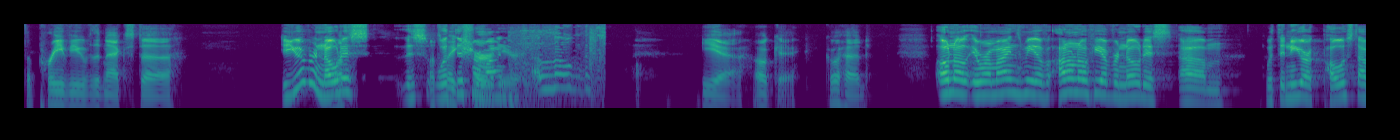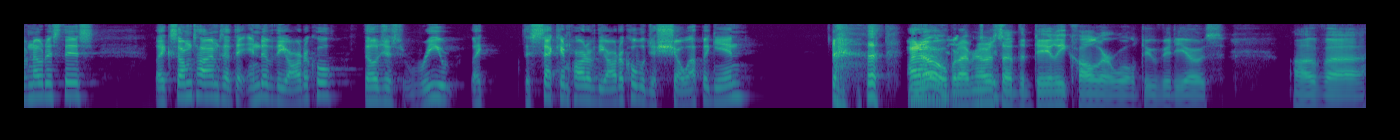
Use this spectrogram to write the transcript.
the preview of the next. uh Do you ever notice this? Let's what make this sure reminds? here. A little. Yeah. Okay. Go ahead. Oh no, it reminds me of. I don't know if you ever noticed um, with the New York Post. I've noticed this. Like sometimes at the end of the article, they'll just re like the second part of the article will just show up again. No, know, but I've noticed that the Daily Caller will do videos of uh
